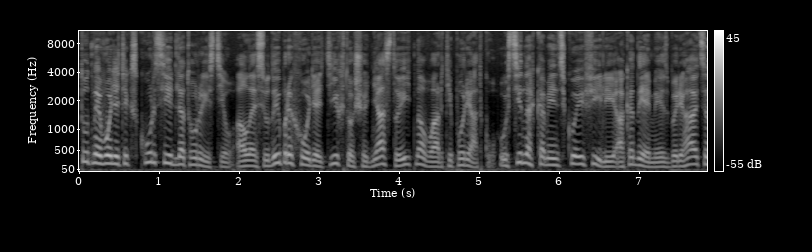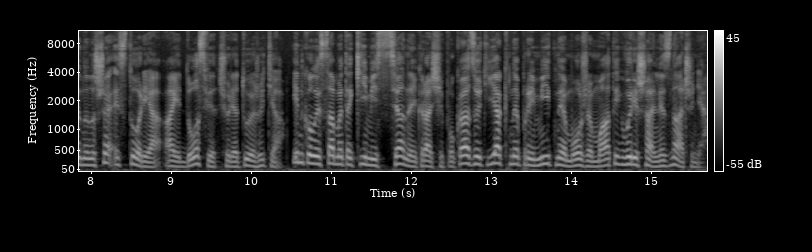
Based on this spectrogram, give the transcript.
Тут не водять екскурсії для туристів, але сюди приходять ті, хто щодня стоїть на варті порядку. У стінах Кам'янської філії академії зберігаються не лише історія, а й досвід, що рятує життя. Інколи саме такі місця найкраще показують, як непримітне може мати вирішальне значення.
